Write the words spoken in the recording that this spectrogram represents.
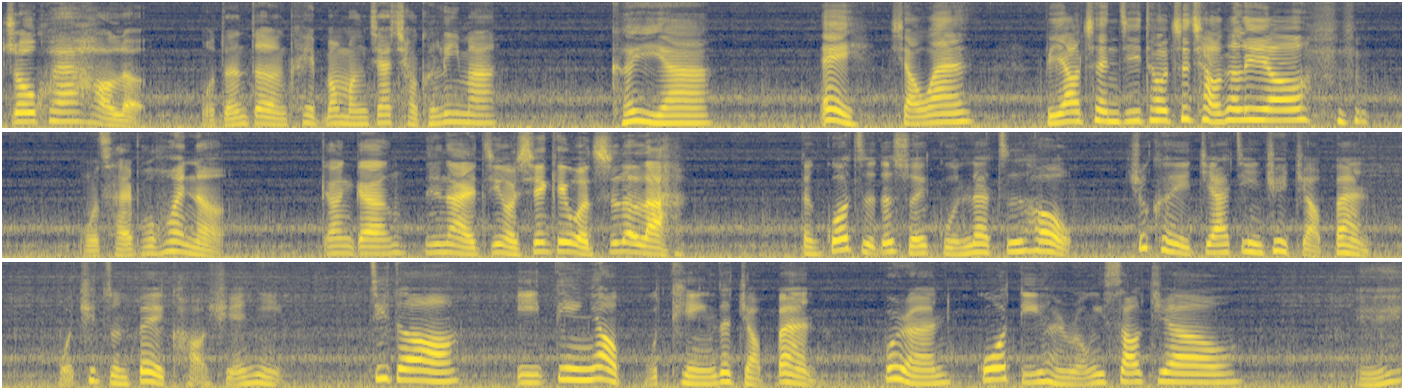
粥快好了，我等等可以帮忙加巧克力吗？可以呀。哎，小弯，不要趁机偷吃巧克力哦。我才不会呢。刚刚妮娜已经有先给我吃了啦。等锅子的水滚了之后，就可以加进去搅拌。我去准备烤咸鱼，记得哦，一定要不停的搅拌，不然锅底很容易烧焦。诶，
